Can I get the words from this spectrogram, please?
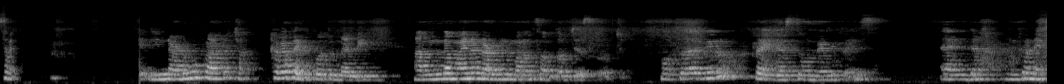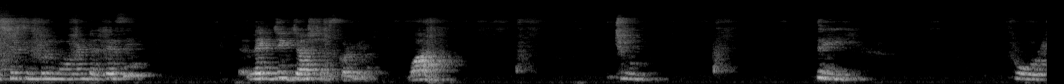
సెవెన్ ఈ నడుము ఫ్యాట్ చక్కగా తగ్గిపోతుందండి. అందమైన నడుముని మనం సొంతం చేసుకోవచ్చు. ఒకసారి మీరు ట్రై చేస్తూ ఉండండి ఫ్రెండ్స్. అండ్ ఇంకా నెక్స్ట్ సింపుల్ మూమెంట్ వచ్చేసి లెగ్ జిగ్ జాస్ చేసుకోండి. One two three four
